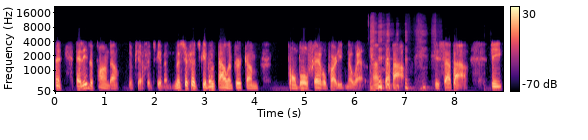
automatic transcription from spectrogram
elle est le pendant de Pierre Fitzgibbon. M. Fitzgibbon parle un peu comme ton beau-frère au party de Noël. Hein? Ça part. C'est ça part. Puis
